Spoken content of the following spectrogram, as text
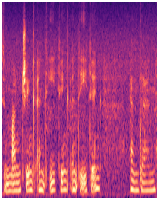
Is munching and eating and eating, and then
